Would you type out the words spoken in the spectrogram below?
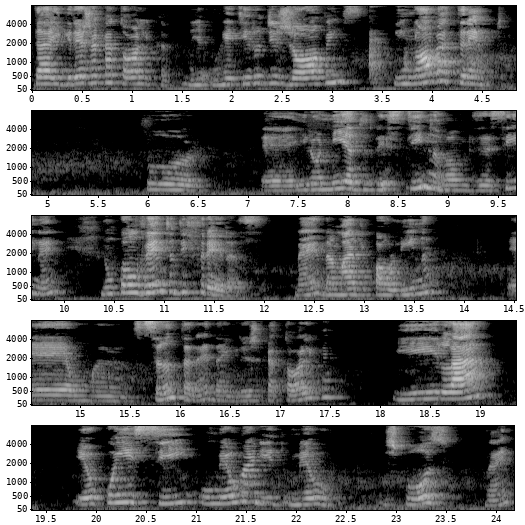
da Igreja Católica, um retiro de jovens em Nova Trento. Por é, ironia do destino, vamos dizer assim, né? num convento de freiras, né, da Madre Paulina, é uma santa, né, da Igreja Católica, e lá eu conheci o meu marido, o meu esposo, né,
